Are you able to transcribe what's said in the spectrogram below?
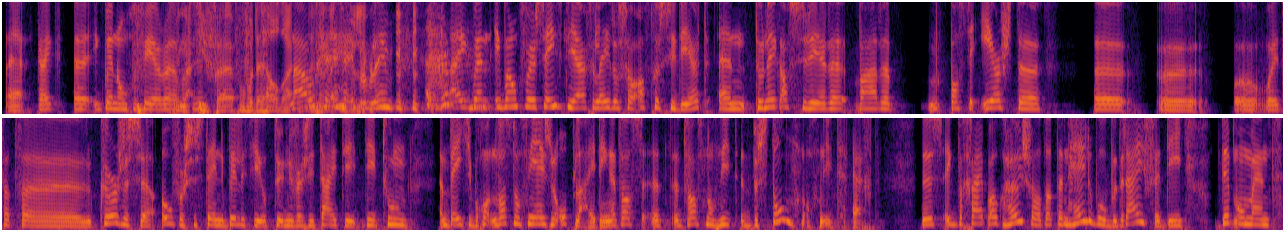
Nou ja, kijk, uh, ik ben ongeveer. Uh, naïef, is... even voor de helderheid. Nou, geen, probleem. nou, ik, ben, ik ben ongeveer 17 jaar geleden of zo afgestudeerd. En toen ik afstudeerde, waren pas de eerste. Uh, hoe heet dat? cursussen over sustainability op de universiteit. Die, die toen een beetje begon. Het was nog niet eens een opleiding. Het, was, het, het, was nog niet, het bestond nog niet echt. Dus ik begrijp ook heus wel dat een heleboel bedrijven die op dit moment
